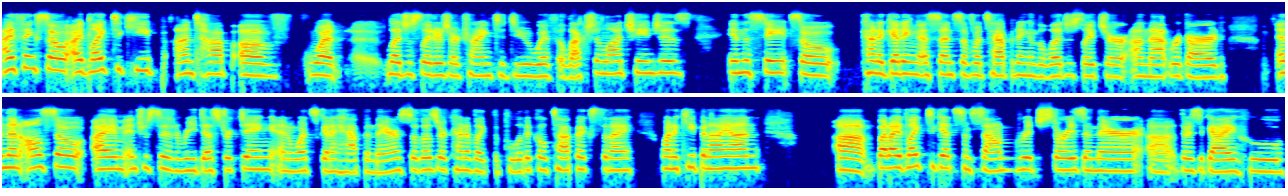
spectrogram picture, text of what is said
I think so. I'd like to keep on top of what uh, legislators are trying to do with election law changes in the state. So, kind of getting a sense of what's happening in the legislature on that regard. And then also, I'm interested in redistricting and what's going to happen there. So, those are kind of like the political topics that I want to keep an eye on. Uh, but I'd like to get some sound rich stories in there. Uh, there's a guy who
